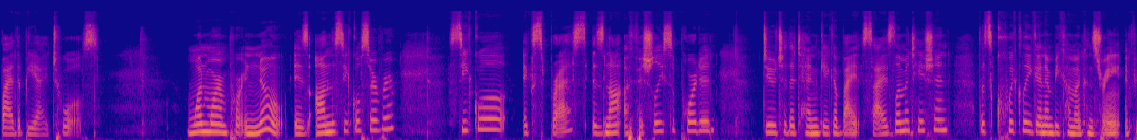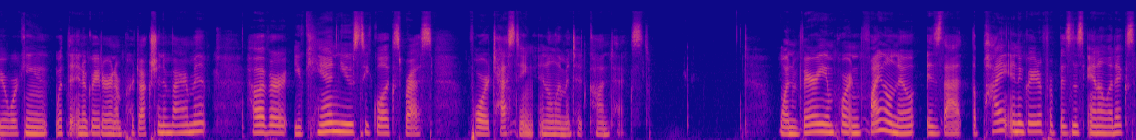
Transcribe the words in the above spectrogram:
by the BI tools. One more important note is on the SQL Server, SQL Express is not officially supported, due to the 10 gigabyte size limitation, that's quickly going to become a constraint if you're working with the integrator in a production environment. However, you can use SQL Express for testing in a limited context. One very important final note is that the Pi integrator for business analytics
